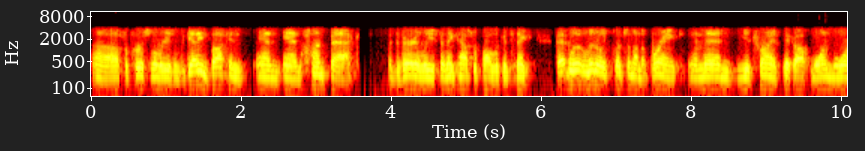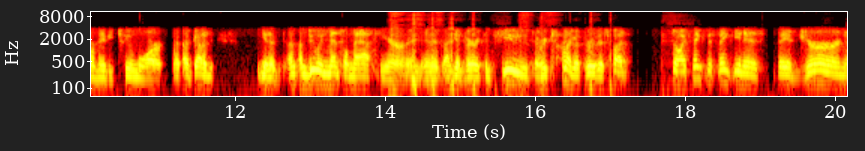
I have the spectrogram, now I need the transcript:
uh, for personal reasons. Getting Buck and, and, and Hunt back, at the very least, I think House Republicans think that literally puts them on the brink, and then you try and pick off one more, maybe two more. I've got to, you know, I'm doing mental math here, and, and I get very confused every time I go through this. But so I think the thinking is they adjourn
